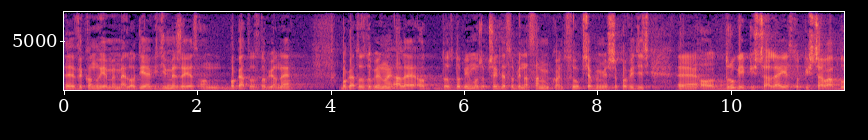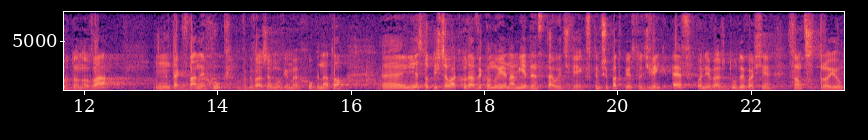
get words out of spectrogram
e, wykonujemy melodię. Widzimy, że jest on bogato zdobiony. Bogato zdobiony, ale do zdobień może przejdę sobie na samym końcu. Chciałbym jeszcze powiedzieć e, o drugiej piszczale. Jest to piszczała burdonowa, mm, tak zwany huk. W gwarze mówimy huk na to. E, Jest to piszczała, która wykonuje nam jeden stały dźwięk. W tym przypadku jest to dźwięk F, ponieważ dudy właśnie są w stroju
